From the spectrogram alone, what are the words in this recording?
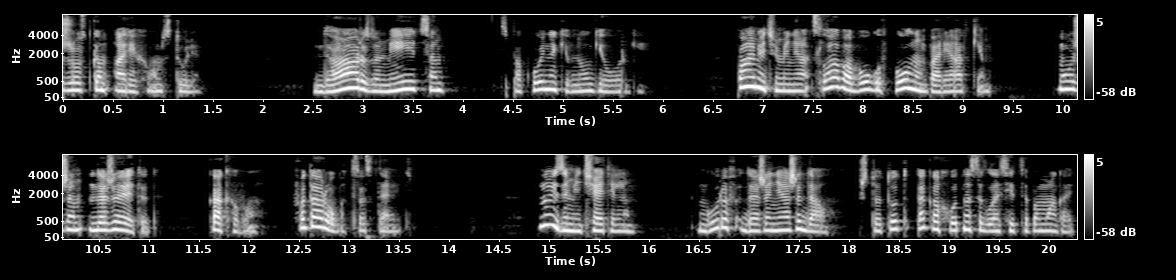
жестком ореховом стуле. «Да, разумеется», – спокойно кивнул Георгий. «Память у меня, слава богу, в полном порядке. Можем даже этот, как его, фоторобот составить». «Ну и замечательно». Гуров даже не ожидал, что тот так охотно согласится помогать.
